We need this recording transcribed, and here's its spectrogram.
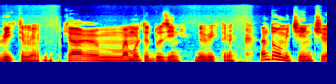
victime, chiar mai multe duzini de victime. În 2005, eh,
